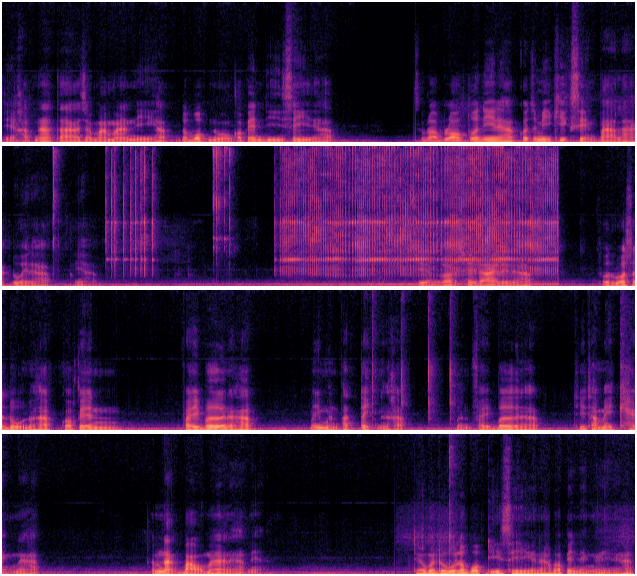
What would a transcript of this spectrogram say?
เนี่ยครับหน้าตาก็จะประมาณนี้ครับ ระบบหน่วงก็เป็น DC นะครับสำหรับลอกตัวนี้นะครับ ก็จะมีคลิกเสียงปลาลากด้วยนะครับเนี่ยครับ เสียงก็ใช้ได้เลยนะครับ ส่วนวัสดุนะครับก็เป็นไฟเบอร์นะครับ ไม่เหมือนพลาสติกนะครับ เหมือนไฟเบอร์นะครับ ที่ทำให้แข็งนะครับ น้ำหนักเบามากนะครับเนี่ยเดี๋ยวมาดูระบบ DC กันนะครับว่าเป็นยังไงนะครับ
